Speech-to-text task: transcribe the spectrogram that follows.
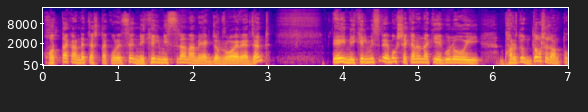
হত্যাকাণ্ডের চেষ্টা করেছে নিখিল মিশ্রা নামে একজন রয়ের এজেন্ট। এই নিখিল মিশ্রা এবং সেখানে নাকি এগুলো ওই ভারতীয় দূতাবাসও জানতো।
